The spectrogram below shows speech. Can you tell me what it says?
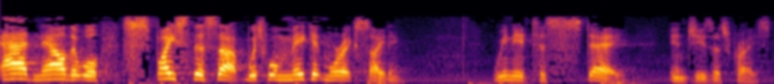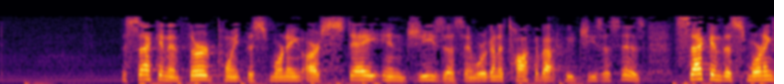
add now that will spice this up, which will make it more exciting? We need to stay in Jesus Christ. The second and third point this morning are stay in Jesus, and we're going to talk about who Jesus is. Second this morning,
